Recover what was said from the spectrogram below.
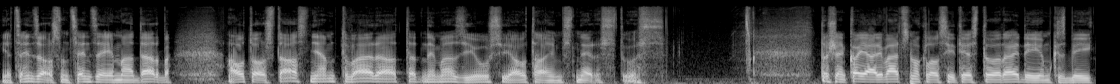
Ja cenzors un cenzējamā darba autors tās ņemtu vērā, tad nemaz jūsu jautājums nerastos. Droši vien, ka jā, arī vērts noklausīties to raidījumu, kas bija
